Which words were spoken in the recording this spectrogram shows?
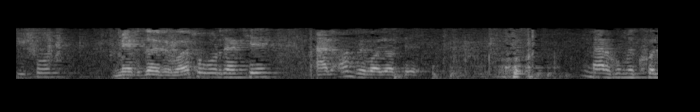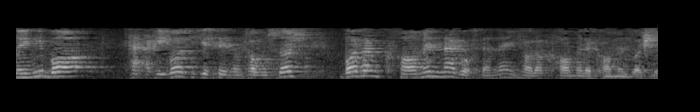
ایشون مقدار روایت آوردن که الان روایات مرحوم کلینی با تعقیباتی که سیدون تابوس داشت بازم کامل نگفتن نه این حالا کامل کامل باشه.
